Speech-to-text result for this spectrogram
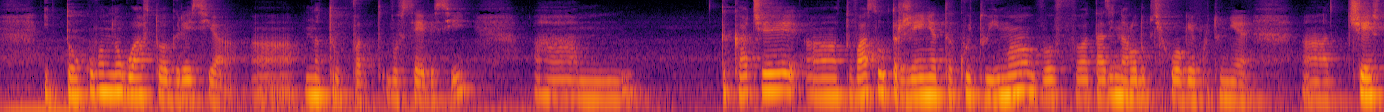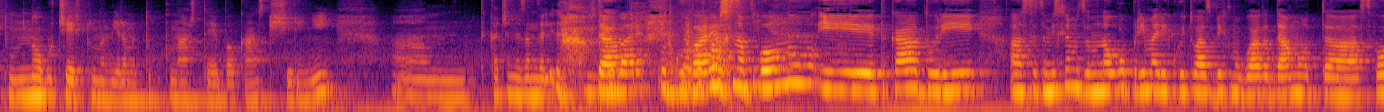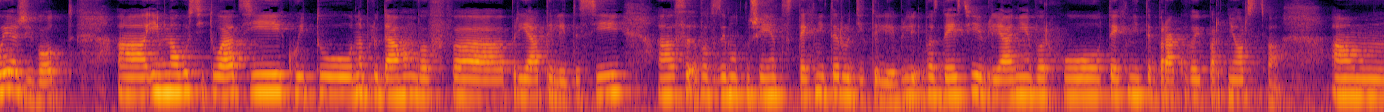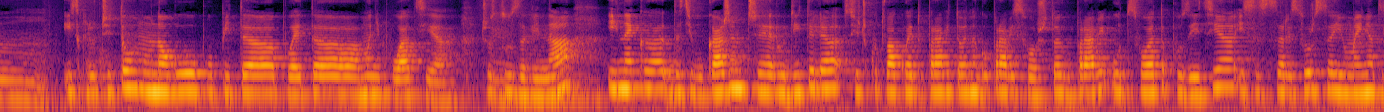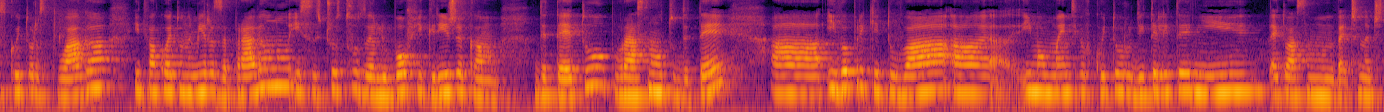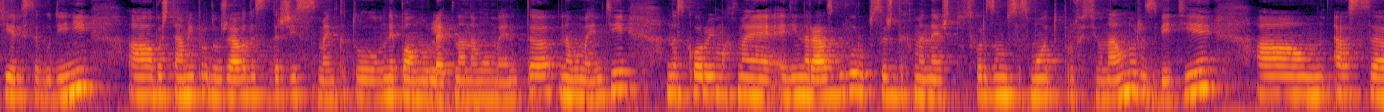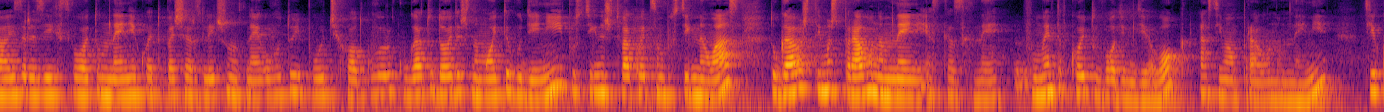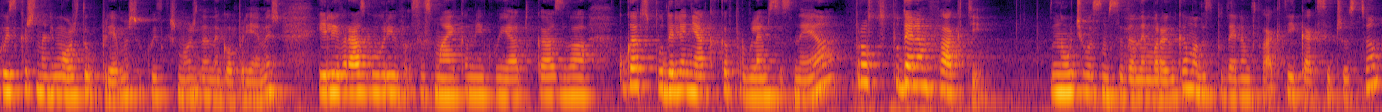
и толкова много автоагресия а, натрупват в себе си. А, така че а, това са отраженията, които има в а, тази народопсихология, които ние а, често, много често намираме тук по нашите балкански ширини. А, така че не знам дали да отговаря. Отговаряш на напълно и така дори а, се замислям за много примери, които аз бих могла да дам от а, своя живот а, и много ситуации, които наблюдавам в а, приятелите си, а, в взаимоотношенията с техните родители, въздействие и влияние върху техните бракове и партньорства. Ам, изключително много попита поета манипулация, чувство за вина и нека да си го кажем, че родителя всичко това, което прави, той не го прави с лошо, той го прави от своята позиция и с ресурса и уменията, с които разполага и това, което намира за правилно и с чувство за любов и грижа към детето, порасналото дете. А, и въпреки това а, има моменти, в които родителите ни, ето аз съм вече на 40 години, а, баща ми продължава да се държи с мен като непълнолетна на, момента, на моменти. Наскоро имахме един разговор, обсъждахме нещо свързано с моето професионално развитие. А, аз изразих своето мнение, което беше различно от неговото и получих отговор. Когато дойдеш на моите години и постигнеш това, което съм постигнала аз, тогава ще имаш право на мнение. Аз казах не. В момента, в който водим диалог, аз имам право на мнение. Ти ако искаш, нали, можеш да го приемеш, ако искаш, може да не го приемеш. Или в разговори с майка ми, която казва, когато споделя някакъв проблем с нея, просто споделям факти. Научила съм се да не мрънкам, а да споделям факти и как се чувствам.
